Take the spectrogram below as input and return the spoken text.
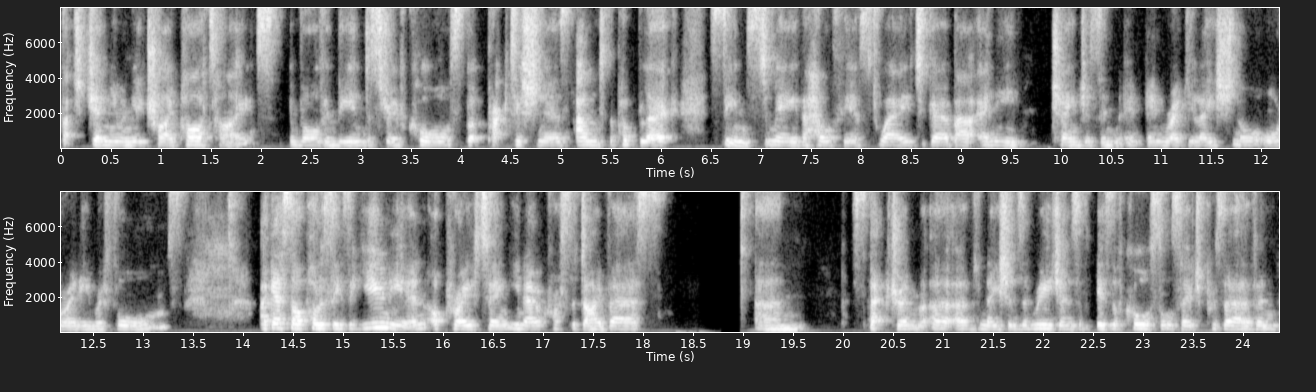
that's genuinely tripartite involving the industry of course but practitioners and the public seems to me the healthiest way to go about any changes in, in, in regulation or, or any reforms. I guess our policy as a union operating you know across a diverse um, spectrum uh, of nations and regions is of course also to preserve and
